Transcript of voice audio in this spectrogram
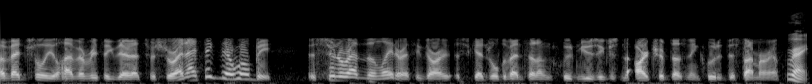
eventually you'll have everything there. That's for sure. And I think there will be sooner rather than later. I think there are scheduled events that include music. Just our trip doesn't include it this time around. Right.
